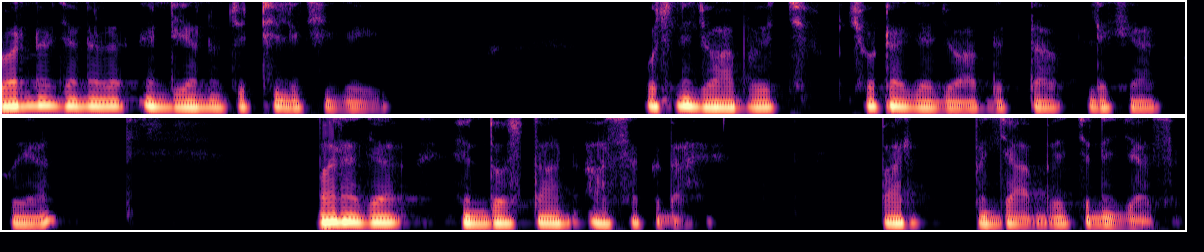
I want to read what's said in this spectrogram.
ਗਵਰਨਰ ਜਨਰਲ ਇੰਡੀਆ ਨੂੰ ਚਿੱਠੀ ਲਿਖੀ ਗਈ ਉਸਨੇ ਜਵਾਬ ਵਿੱਚ ਛੋਟਾ ਜਿਹਾ ਜਵਾਬ ਦਿੱਤਾ ਲਿਖਿਆ ਹੋਇਆ ਮਹਾਰਾਜਾ ਹਿੰਦੁਸਤਾਨ ਆ ਸਕਦਾ ਹੈ ਪਰ ਪੰਜਾਬ ਵਿੱਚ ਨਹੀਂ ਜਾ ਸਕਦਾ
